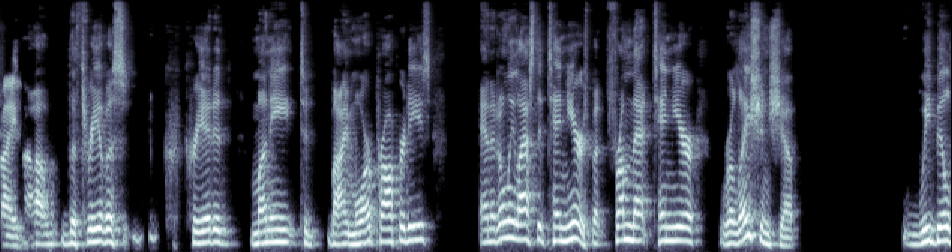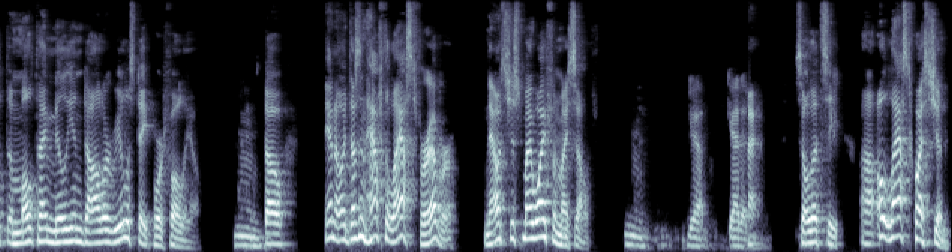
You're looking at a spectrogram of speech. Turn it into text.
Right. Uh, the three of us c- created money to buy more properties. And it only lasted 10 years. But from that 10 year relationship, we built a multi million dollar real estate portfolio. Mm. So you know, it doesn't have to last forever. Now it's just my wife and myself. Mm. Yeah, get it. So let's see. Uh, oh, last question,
